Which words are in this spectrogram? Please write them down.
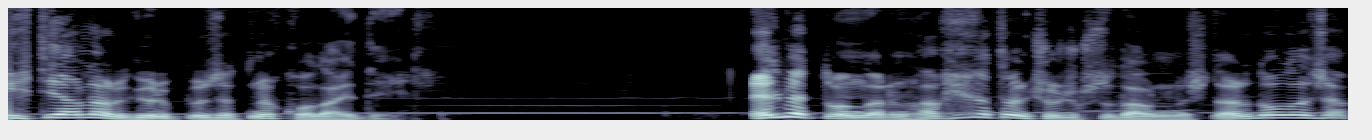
ihtiyarları görüp gözetmek kolay değil. Elbette onların hakikaten çocuksu davranışları da olacak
